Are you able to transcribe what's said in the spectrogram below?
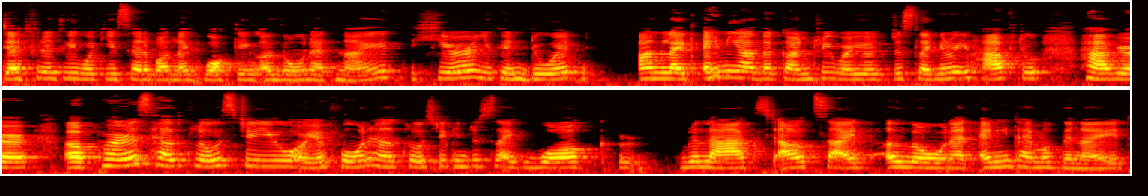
definitely what you said about like walking alone at night. Here, you can do it unlike any other country where you're just like you know you have to have your uh, purse held close to you or your phone held close to you. you can just like walk relaxed outside alone at any time of the night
